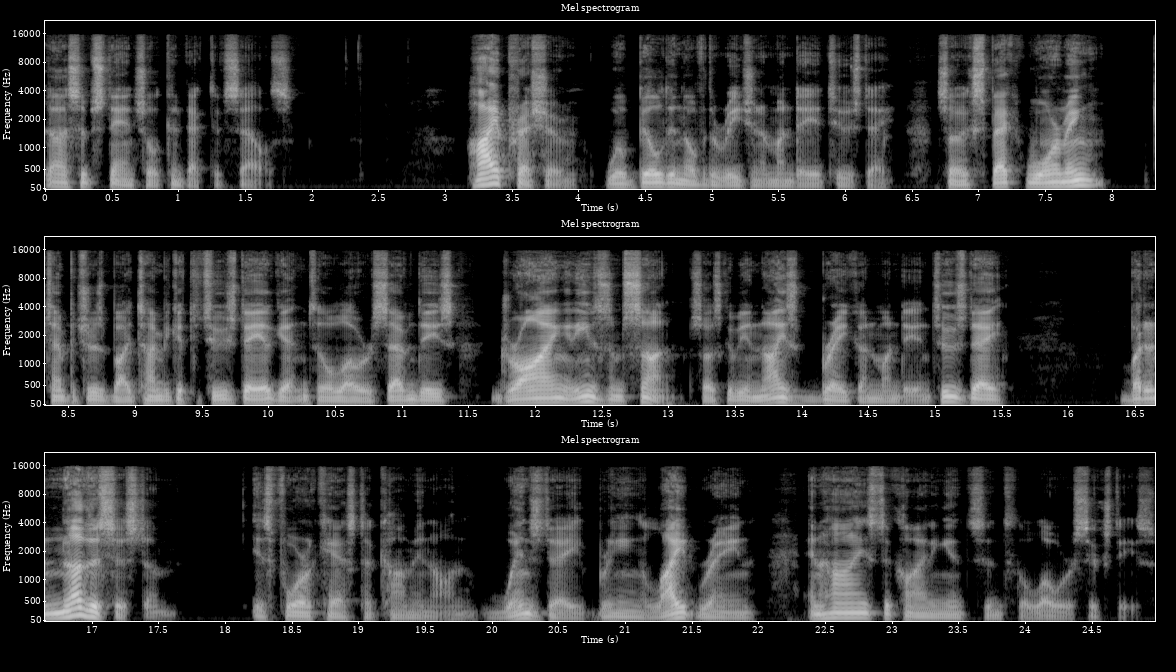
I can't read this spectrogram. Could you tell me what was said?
uh, substantial convective cells. High pressure will build in over the region on Monday and Tuesday. So expect warming temperatures by the time you get to Tuesday, you'll get into the lower 70s, drying, and even some sun. So it's going to be a nice break on Monday and Tuesday. But another system is forecast to come in on Wednesday, bringing light rain and highs declining into the lower 60s.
